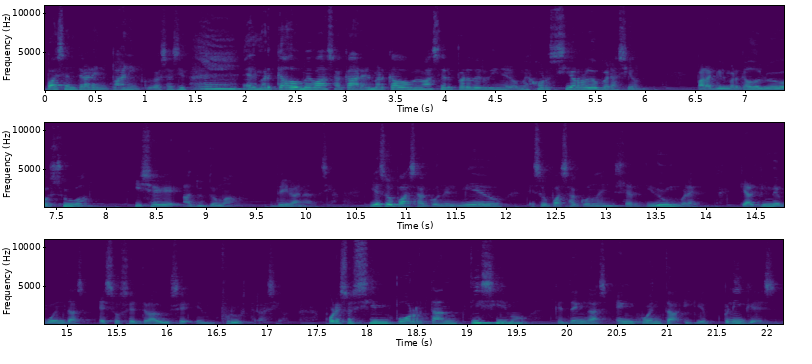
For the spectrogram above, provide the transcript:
vas a entrar en pánico y vas a decir, ¡Ah! el mercado me va a sacar, el mercado me va a hacer perder dinero, mejor cierro la operación para que el mercado luego suba y llegue a tu toma de ganancia. Y eso pasa con el miedo, eso pasa con la incertidumbre, que al fin de cuentas eso se traduce en frustración. Por eso es importantísimo que tengas en cuenta y que apliques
